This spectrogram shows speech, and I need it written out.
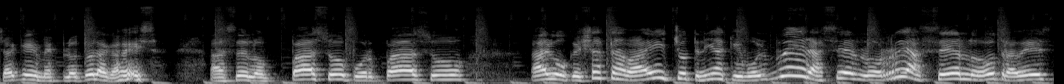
ya que me explotó la cabeza. Hacerlo paso por paso, algo que ya estaba hecho, tenía que volver a hacerlo, rehacerlo otra vez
